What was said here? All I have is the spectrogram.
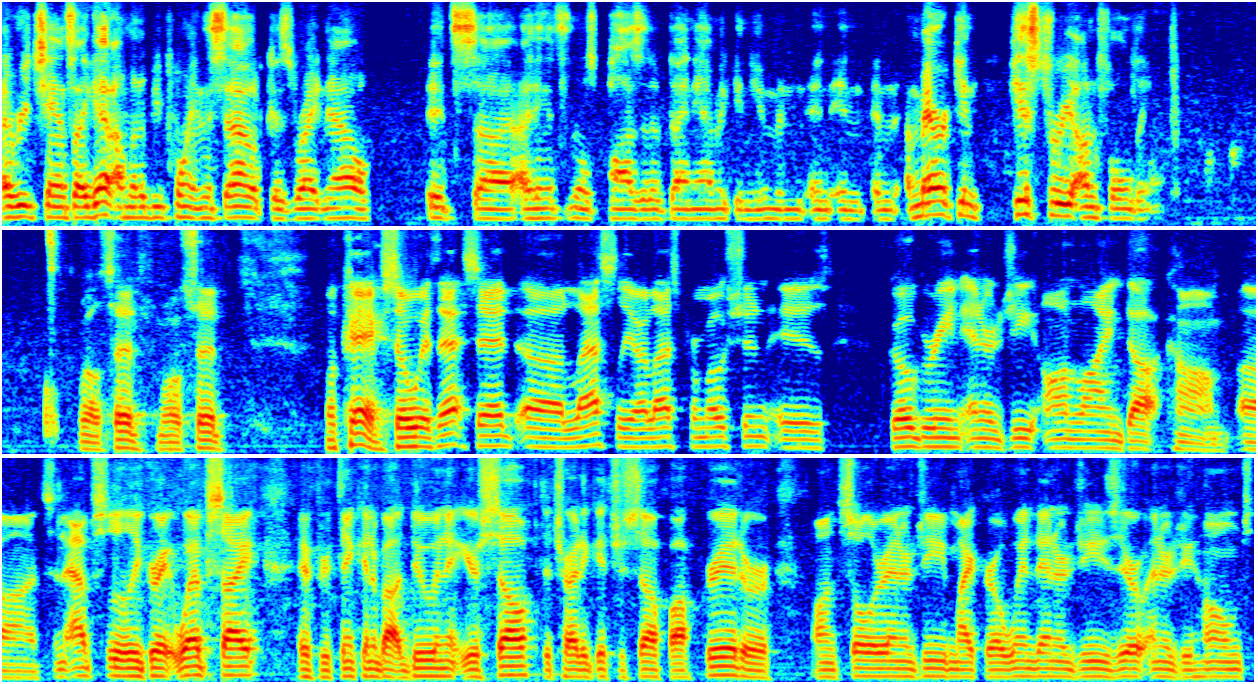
every chance I get, I'm going to be pointing this out because right now it's uh, I think it's the most positive dynamic in human in, in, in American history unfolding. Well said. Well said. Okay, so with that said, uh, lastly, our last promotion is gogreenenergyonline.com. Uh, it's an absolutely great website if you're thinking about doing it yourself to try to get yourself off grid or on solar energy, micro wind energy, zero energy homes.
